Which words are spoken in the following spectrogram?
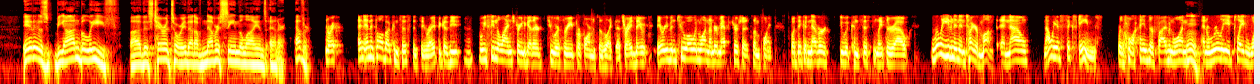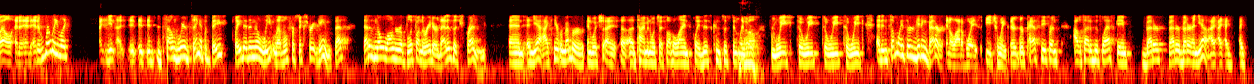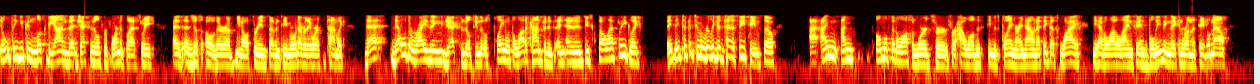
it is beyond belief, uh, this territory that I've never seen the Lions enter, ever. Right. And and it's all about consistency, right? Because you, we've seen the Lions string together two or three performances like this, right? They they were even two zero oh and one under Matt Patricia at some point, but they could never do it consistently throughout, really even an entire month. And now now we have six games where the Lions are five and one mm. and really played well at at, at a really like. You know, it, it, it sounds weird saying it, but they played at an elite level for six straight games. That that is no longer a blip on the radar. That is a trend and and yeah, I can't remember in which I, a time in which I saw the Lions play this consistently Never. well mm-hmm. from week to week to week to week. And in some ways, they're getting better in a lot of ways each week. Their their pass defense outside of this last game better, better, better. And yeah, I I, I don't think you can look beyond that Jacksonville performance last week as as just oh they're a you know a three and seven team or whatever they were at the time. Like that that was a rising Jacksonville team that was playing with a lot of confidence. And, and as you saw last week, like they they took it to a really good Tennessee team. So I, I'm I'm almost at a loss of words for for how well this team is playing right now, and I think that's why you have a lot of Lions fans believing they can run the table. Now,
